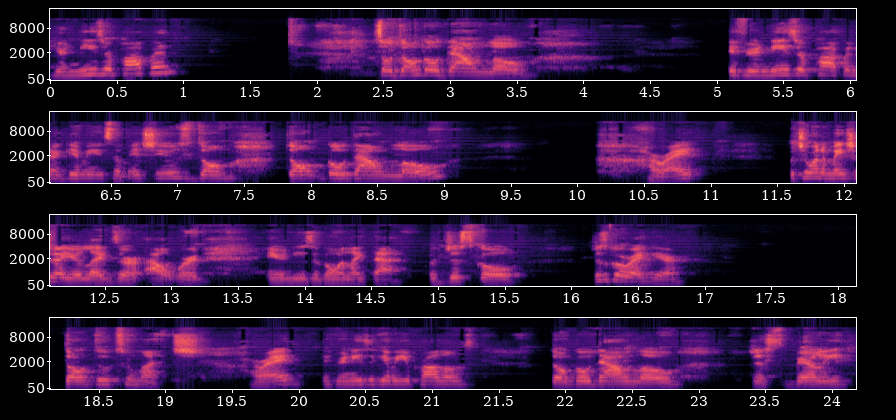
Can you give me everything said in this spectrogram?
Your knees are popping. So don't go down low. If your knees are popping or giving you some issues, don't don't go down low. All right? But you want to make sure that your legs are outward and your knees are going like that. But just go just go right here. Don't do too much. All right. If your knees are giving you problems, don't go down low. Just barely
